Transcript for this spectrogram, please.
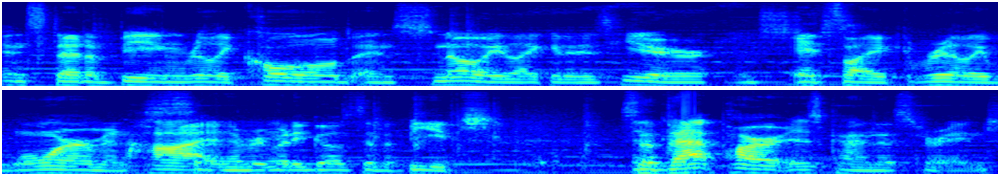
instead of being really cold and snowy like it is here, It's it's, like really warm and hot and everybody goes to the beach. So Okay. that part is kind of strange.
